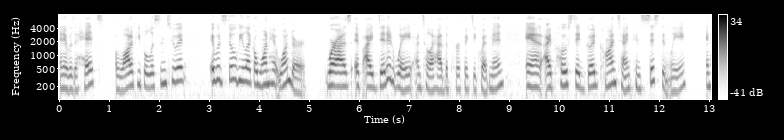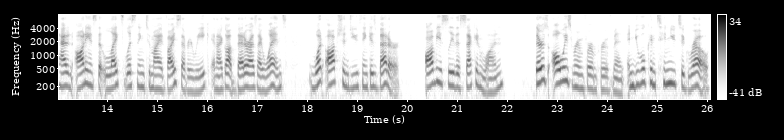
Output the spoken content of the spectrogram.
And it was a hit. A lot of people listened to it. It would still be like a one hit wonder. Whereas if I didn't wait until I had the perfect equipment and I posted good content consistently and had an audience that liked listening to my advice every week and I got better as I went, what option do you think is better? Obviously, the second one there's always room for improvement and you will continue to grow,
